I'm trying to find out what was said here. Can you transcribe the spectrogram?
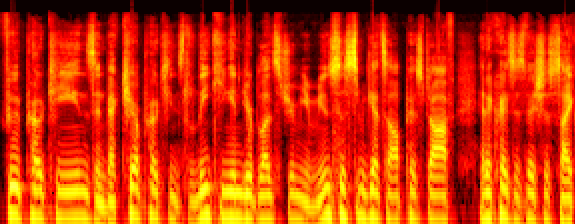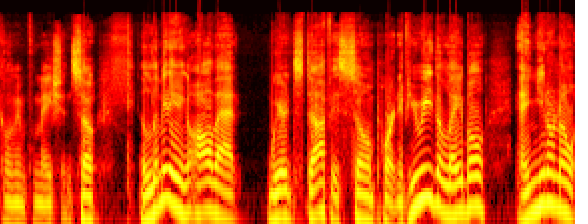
food proteins and bacterial proteins leaking into your bloodstream. Your immune system gets all pissed off, and it creates this vicious cycle of inflammation. So, eliminating all that weird stuff is so important. If you read the label and you don't know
